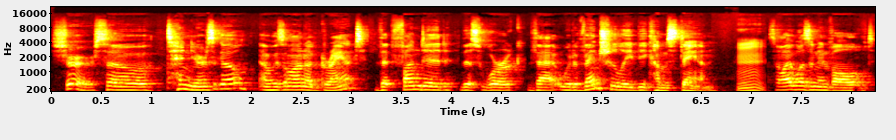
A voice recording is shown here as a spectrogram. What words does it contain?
Sure. So 10 years ago, I was on a grant that funded this work that would eventually become STAN. Mm. So I wasn't involved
